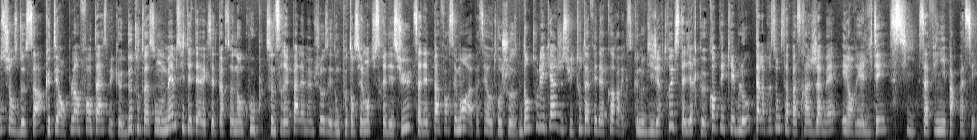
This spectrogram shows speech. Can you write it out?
de ça, que t'es en plein fantasme et que de toute façon, même si t'étais avec cette personne en couple, ce ne serait pas la même chose et donc potentiellement tu serais déçu, ça n'aide pas forcément à passer à autre chose. Dans tous les cas, je suis tout à fait d'accord avec ce que nous dit Gertrude, c'est-à-dire que quand t'es Keblo, t'as l'impression que ça passera jamais et en réalité, si, ça finit par passer.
